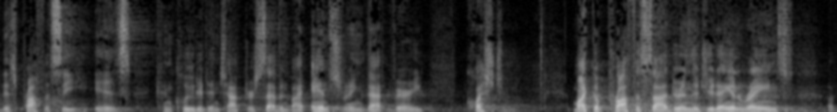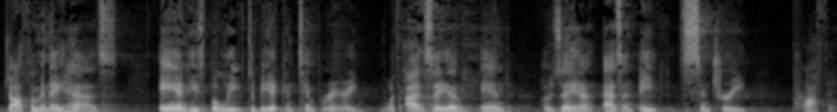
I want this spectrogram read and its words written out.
this prophecy is concluded in chapter 7 by answering that very question. Micah prophesied during the Judean reigns of Jotham and Ahaz, and he's believed to be a contemporary with Isaiah and Hosea as an 8th century prophet.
